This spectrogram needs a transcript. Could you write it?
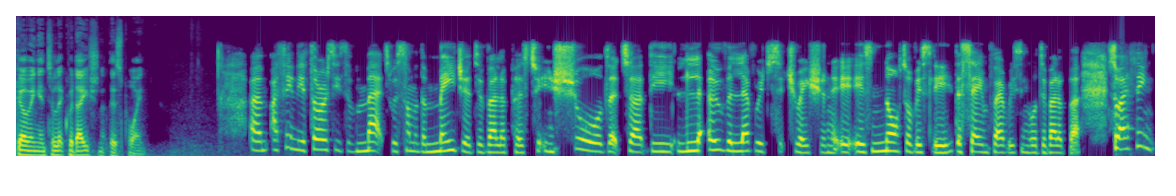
going into liquidation at this point? Um, I think the authorities have met with some of the major developers to ensure that uh, the le- over leveraged situation is not obviously the same for every single developer. So I think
